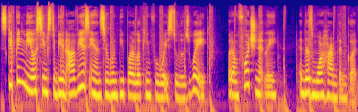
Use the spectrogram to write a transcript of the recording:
Skipping meals seems to be an obvious answer when people are looking for ways to lose weight, but unfortunately, it does more harm than good.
